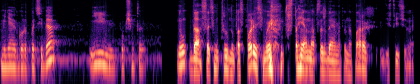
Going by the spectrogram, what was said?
меняют город под себя и, в общем-то, ну да, с этим трудно поспорить. Мы постоянно обсуждаем это на парах, действительно.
